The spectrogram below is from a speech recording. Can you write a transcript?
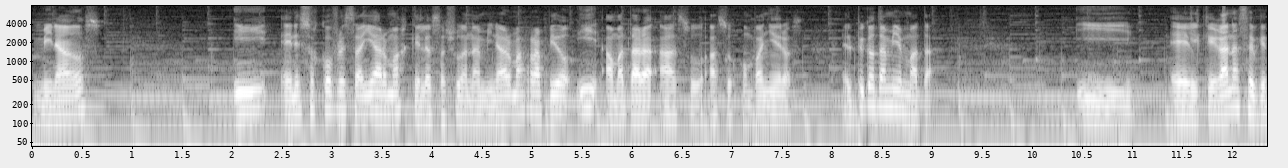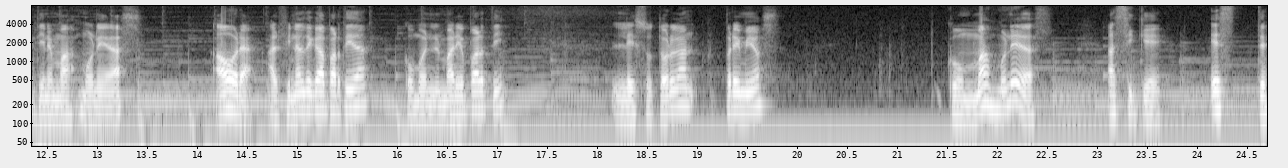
minados. Y en esos cofres hay armas que los ayudan a minar más rápido y a matar a, a sus compañeros. El pico también mata. Y el que gana es el que tiene más monedas. Ahora, al final de cada partida, como en el Mario Party, les otorgan premios con más monedas. Así que es, te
